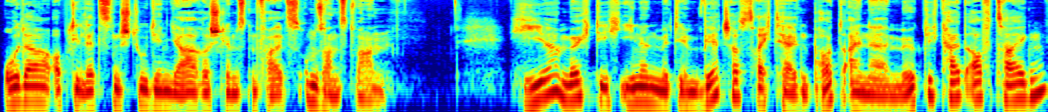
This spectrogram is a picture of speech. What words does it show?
oder ob die letzten Studienjahre schlimmstenfalls umsonst waren. Hier möchte ich Ihnen mit dem Wirtschaftsrecht Helden Pott eine Möglichkeit aufzeigen,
